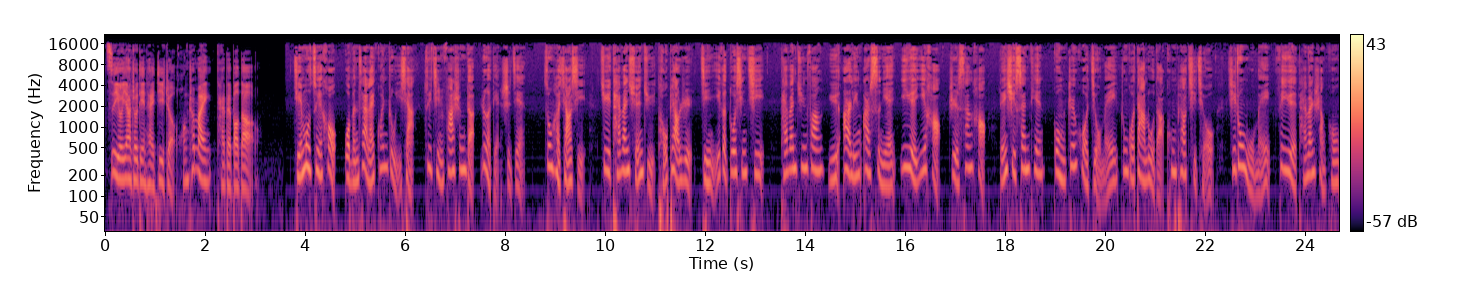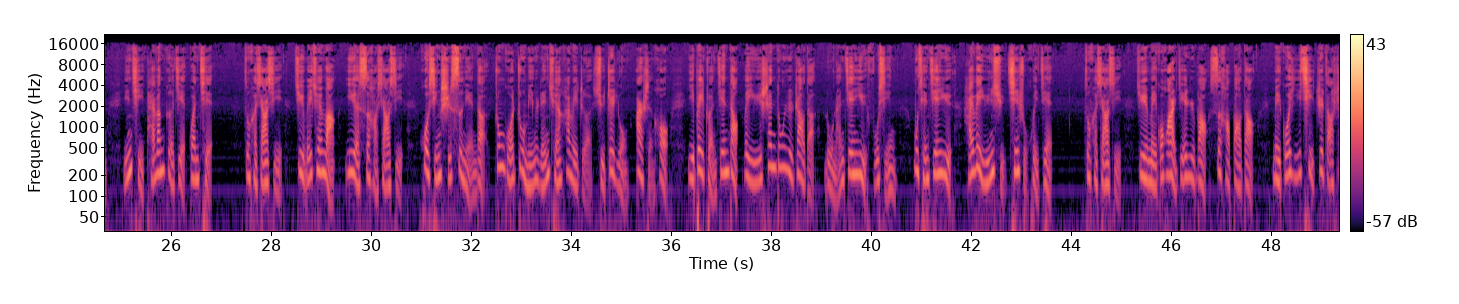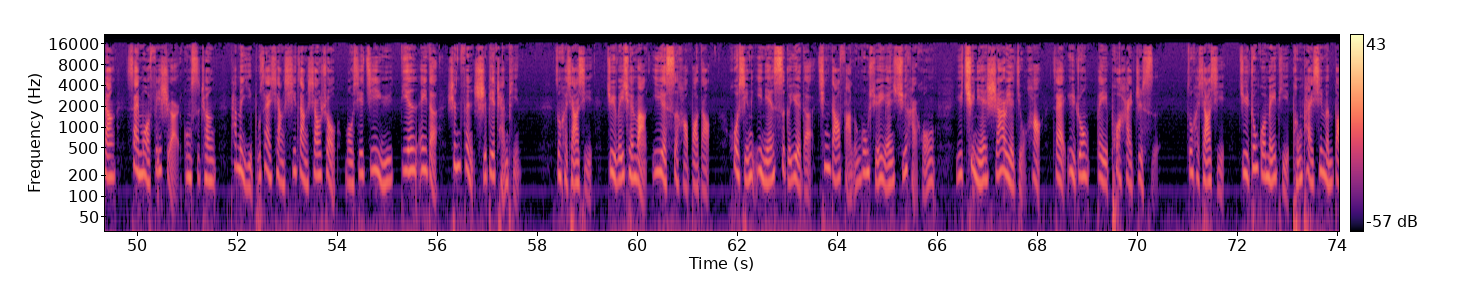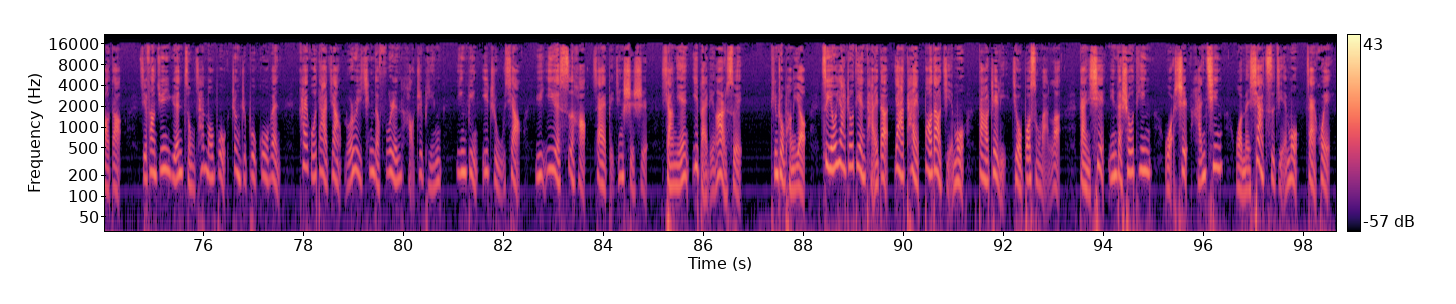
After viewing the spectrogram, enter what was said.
自由亚洲电台记者黄春梅台北报道。节目最后，我们再来关注一下。最近发生的热点事件，综合消息：距台湾选举投票日仅一个多星期，台湾军方于二零二四年一月一号至三号连续三天，共侦获九枚中国大陆的空飘气球，其中五枚飞越台湾上空，引起台湾各界关切。综合消息：据维权网一月四号消息，获刑十四年的中国著名人权捍卫者许志勇二审后。已被转监到位于山东日照的鲁南监狱服刑，目前监狱还未允许亲属会见。综合消息，据美国《华尔街日报》四号报道，美国仪器制造商赛默菲士尔公司称，他们已不再向西藏销售某些基于 DNA 的身份识别产品。综合消息，据维权网一月四号报道，获刑一年四个月的青岛法轮功学员徐海红。于去年十二月九号在狱中被迫害致死。综合消息，据中国媒体澎湃新闻报道，解放军原总参谋部政治部顾问、开国大将罗瑞卿的夫人郝志平因病医治无效，于一月四号在北京逝世，享年一百零二岁。听众朋友，自由亚洲电台的亚太报道节目到这里就播送完了，感谢您的收听。我是韩青，我们下次节目再会。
